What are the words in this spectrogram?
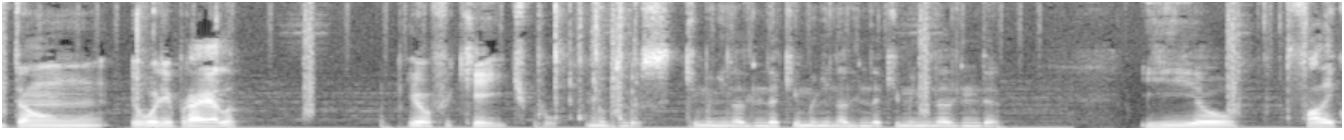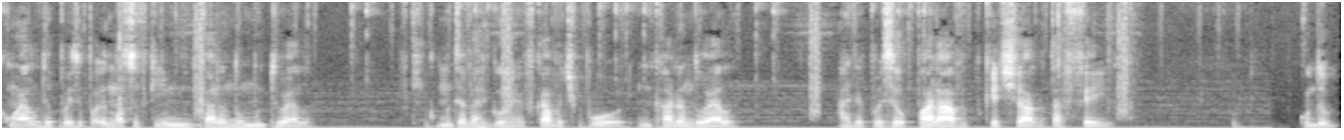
Então eu olhei para ela. Eu fiquei tipo, meu Deus, que menina linda, que menina linda, que menina linda. E eu falei com ela depois. Eu, nossa, eu fiquei encarando muito ela. Fiquei com muita vergonha. Eu ficava tipo encarando ela. Aí depois eu parava porque Thiago tá feio. Quando eu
